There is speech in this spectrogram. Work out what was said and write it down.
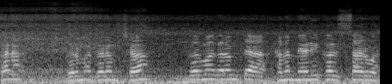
ખરા ગરમા ગરમ ચા ગરમા ગરમ ચા. અને મેડિકલ સારવાર.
